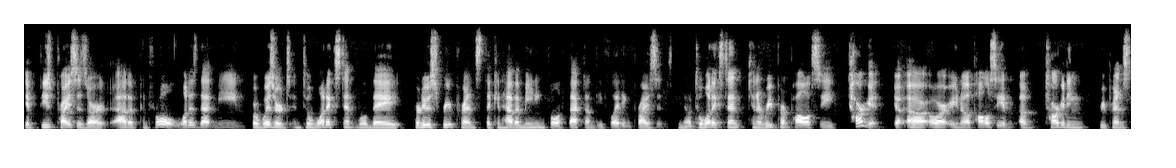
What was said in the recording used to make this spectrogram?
If these prices are out of control, what does that mean for Wizards, and to what extent will they produce reprints that can have a meaningful effect on deflating prices? You know, to what extent can a reprint policy target, uh, or you know, a policy of, of targeting reprints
